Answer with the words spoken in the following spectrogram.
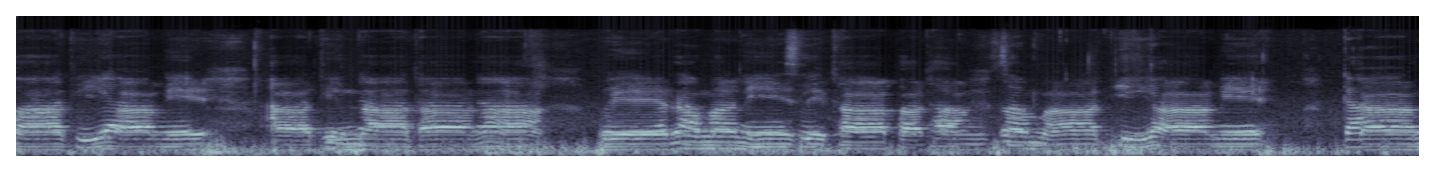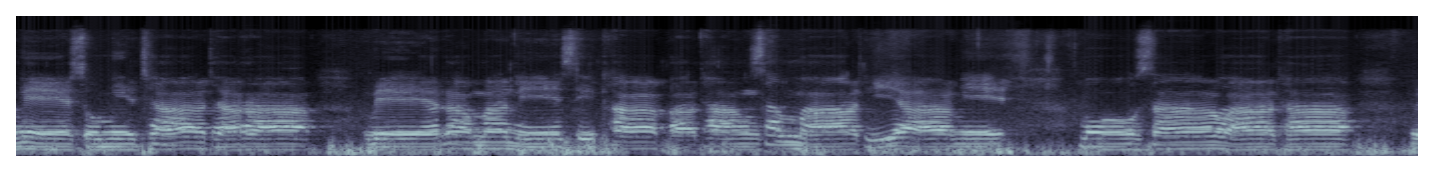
มาธิยามิอาทินนาทานาเวรมณีสิกขาปะทังสมมาธิยามิ กาเมสุมิชาจารา เวรมณีสิกขาปะทังสมาธิยามิโมสาวาทา เว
